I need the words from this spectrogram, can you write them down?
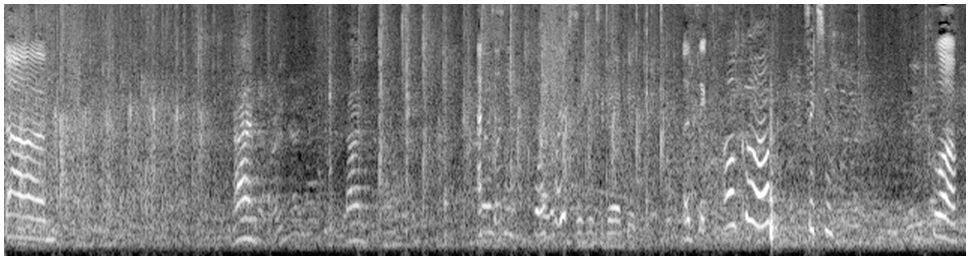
job. Time. Time. Excellent. Fourth place? Here's what your dad did. Let's see. Oh, cool. Six. Cool.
